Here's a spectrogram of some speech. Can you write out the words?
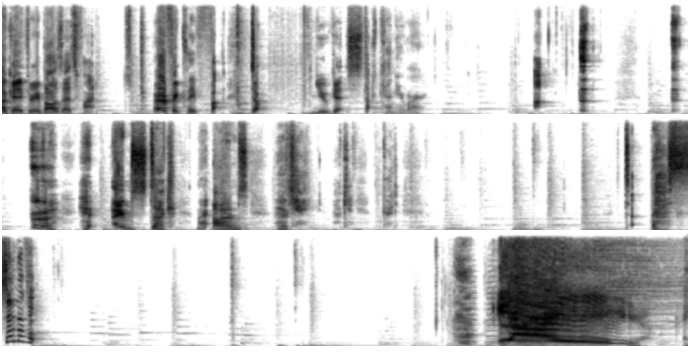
Okay, three balls. That's fine. It's perfectly fine. Don't you get stuck anywhere. Ugh. Ugh. I'm stuck. My arms. Okay. Okay. Good. D- Son of a. Yay! I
